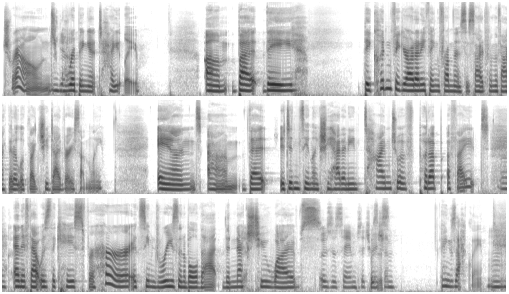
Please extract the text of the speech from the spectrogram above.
drowned Yeah. gripping it tightly um, but they they couldn't figure out anything from this aside from the fact that it looked like she died very suddenly and um, that it didn't seem like she had any time to have put up a fight. Okay. And if that was the case for her, it seemed reasonable that the next two wives. it was the same situation. Exactly. Mm.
